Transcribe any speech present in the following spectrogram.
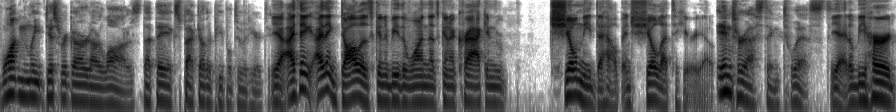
wantonly disregard our laws that they expect other people to adhere to. Yeah, I think I think Daala's gonna be the one that's gonna crack, and she'll need the help, and she'll let Tahiri out. Interesting twist. Yeah, it'll be her.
